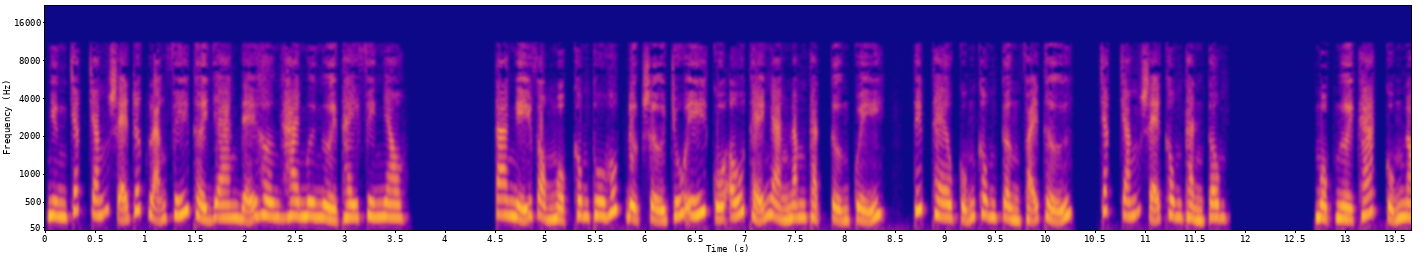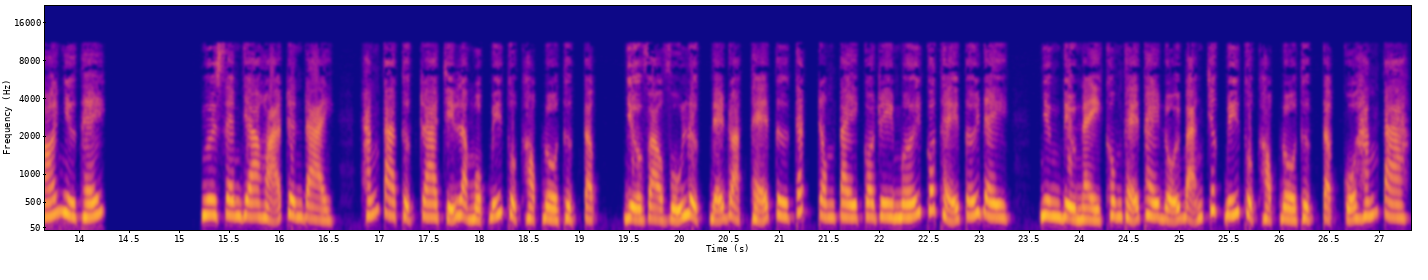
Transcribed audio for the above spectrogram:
nhưng chắc chắn sẽ rất lãng phí thời gian để hơn hai mươi người thay phiên nhau. Ta nghĩ vòng một không thu hút được sự chú ý của ấu thể ngàn năm thạch tượng quỷ, tiếp theo cũng không cần phải thử, chắc chắn sẽ không thành công. Một người khác cũng nói như thế. Ngươi xem gia hỏa trên đài hắn ta thực ra chỉ là một bí thuật học đồ thực tập, dựa vào vũ lực để đoạt thẻ tư cách trong tay cory mới có thể tới đây, nhưng điều này không thể thay đổi bản chất bí thuật học đồ thực tập của hắn ta.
